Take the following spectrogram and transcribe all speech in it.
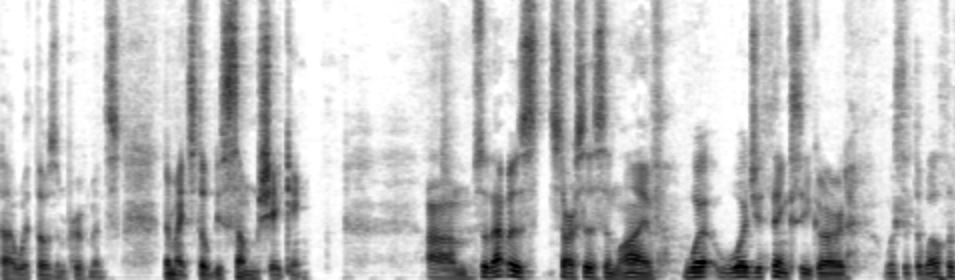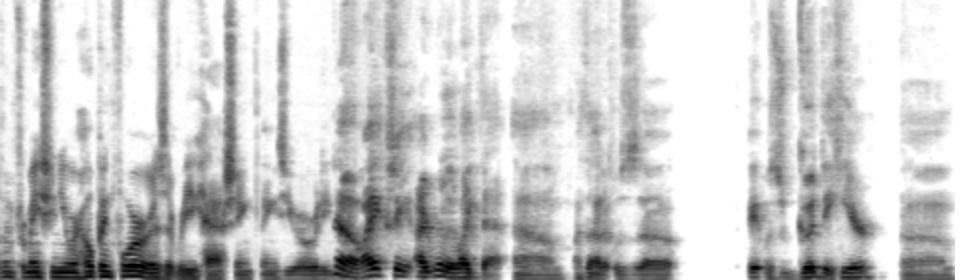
uh, with those improvements. There might still be some shaking. Um, so that was Star Citizen Live. What what'd you think, Sigurd? Was it the wealth of information you were hoping for, or is it rehashing things you already know? No, I actually I really like that. Um, I thought it was uh, it was good to hear. Um,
